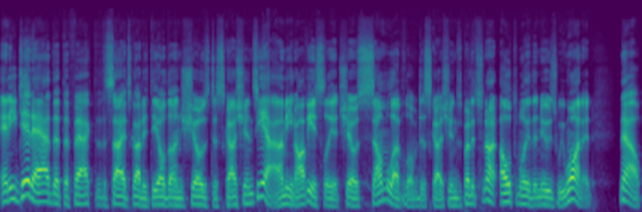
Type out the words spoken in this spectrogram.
And he did add that the fact that the sides got a deal done shows discussions. Yeah, I mean, obviously it shows some level of discussions, but it's not ultimately the news we wanted. Now,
